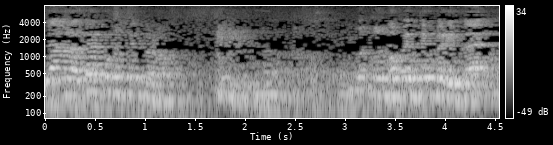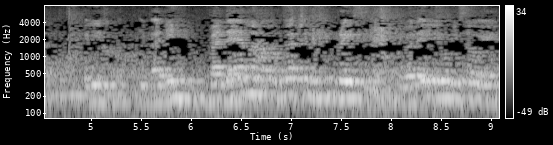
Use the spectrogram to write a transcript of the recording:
لا أنا قلت لك اوبن تمبر اهو اوبن تمبر يبقى يبقى دي ما دام أنا ما قلتلكش ان في بريسنج يبقى ال يو بيساوي إيه؟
